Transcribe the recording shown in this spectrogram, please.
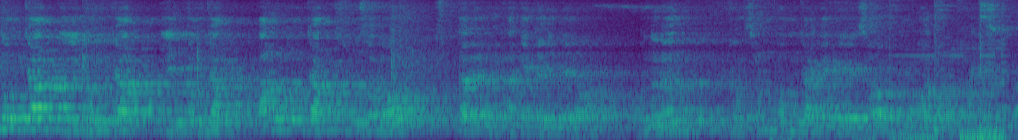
동작, 2동작, 1동작, 빠른 동작 순서로 숙달을 하게 되는데요. 오늘은 그중 3동작에 대해서 공부하도록 하겠습니다.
